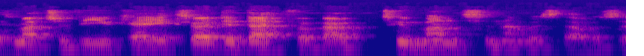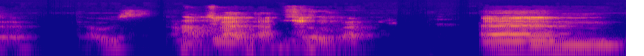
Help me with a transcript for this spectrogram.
as much of the UK. So I did that for about two months, and that was that was a I was I'm glad that's over. Um,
